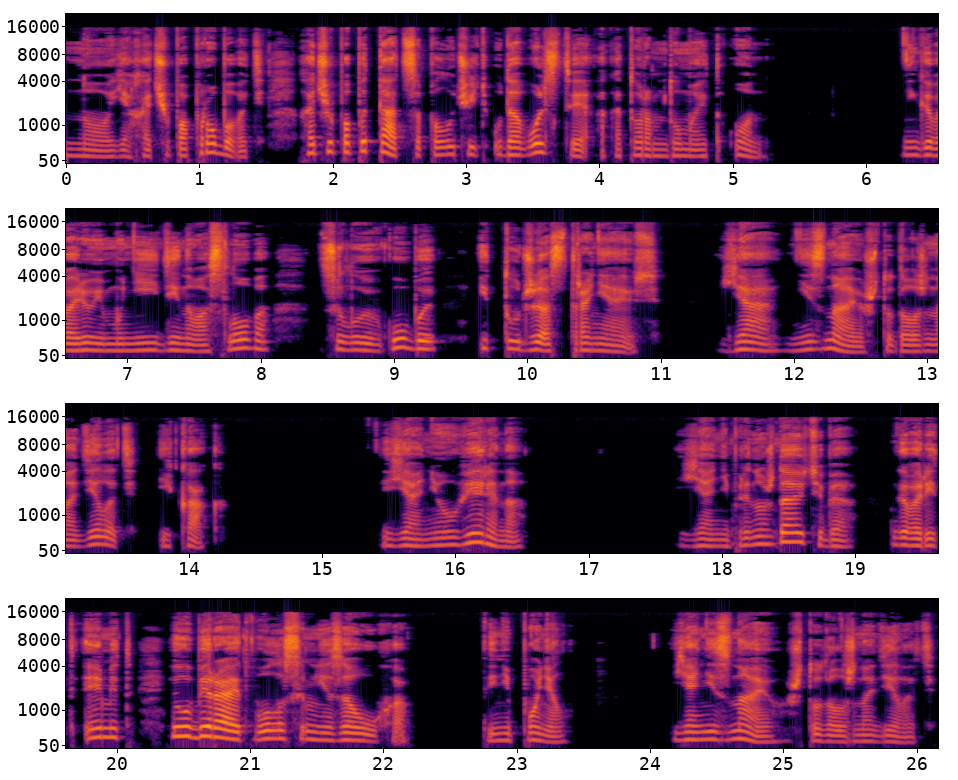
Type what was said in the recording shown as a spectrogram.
Но я хочу попробовать, хочу попытаться получить удовольствие, о котором думает он. Не говорю ему ни единого слова, целую в губы и тут же отстраняюсь. Я не знаю, что должна делать и как. Я не уверена. Я не принуждаю тебя, говорит Эмит и убирает волосы мне за ухо. Ты не понял. Я не знаю, что должна делать.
